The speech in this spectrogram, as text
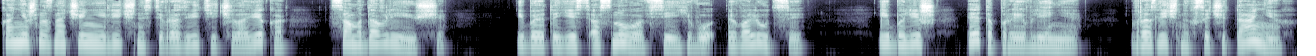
Конечно, значение личности в развитии человека самодавлеюще, ибо это есть основа всей его эволюции, ибо лишь это проявление в различных сочетаниях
